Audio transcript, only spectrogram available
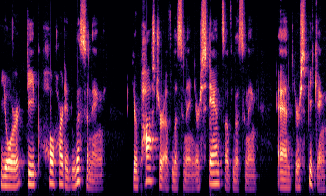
your deep, wholehearted listening, your posture of listening, your stance of listening, and your speaking?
